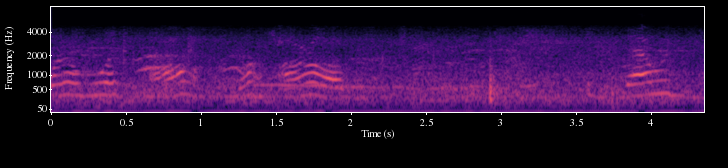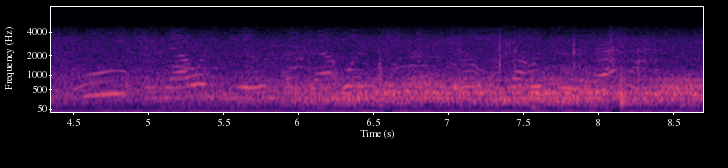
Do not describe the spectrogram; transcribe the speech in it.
one of was all, not all of them. That was me, and that was you, and that was you, and that was you, and that was you.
